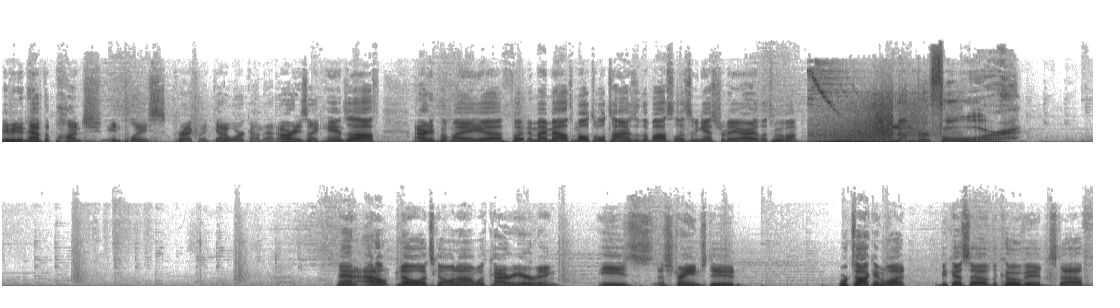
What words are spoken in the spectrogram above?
Maybe didn't have the punch in place correctly. Got to work on that. Ari's like, hands off. I already put my uh, foot in my mouth multiple times with the boss listening yesterday. All right, let's move on. Number four. Man, I don't know what's going on with Kyrie Irving. He's a strange dude. We're talking what? Because of the COVID stuff,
